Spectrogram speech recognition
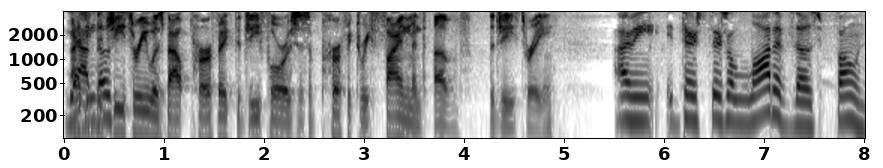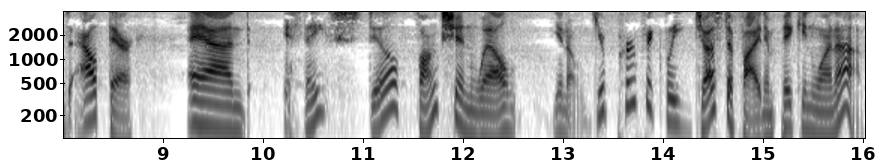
yeah, I think those, the G3 was about perfect. The G4 was just a perfect refinement of the G3. I mean, there's there's a lot of those phones out there, and if they still function well, you know, you're perfectly justified in picking one up.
